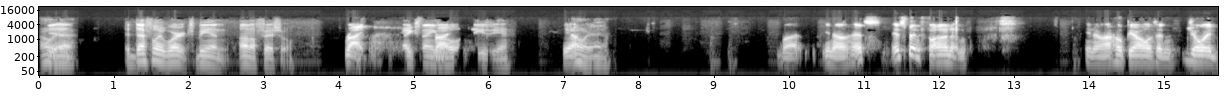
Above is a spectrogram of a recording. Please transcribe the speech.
Oh Yeah. yeah. It definitely works being unofficial. Right. Makes things Right. a little easier. Yeah. Oh yeah. But you know, it's it's been fun, and you know, I hope y'all have enjoyed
